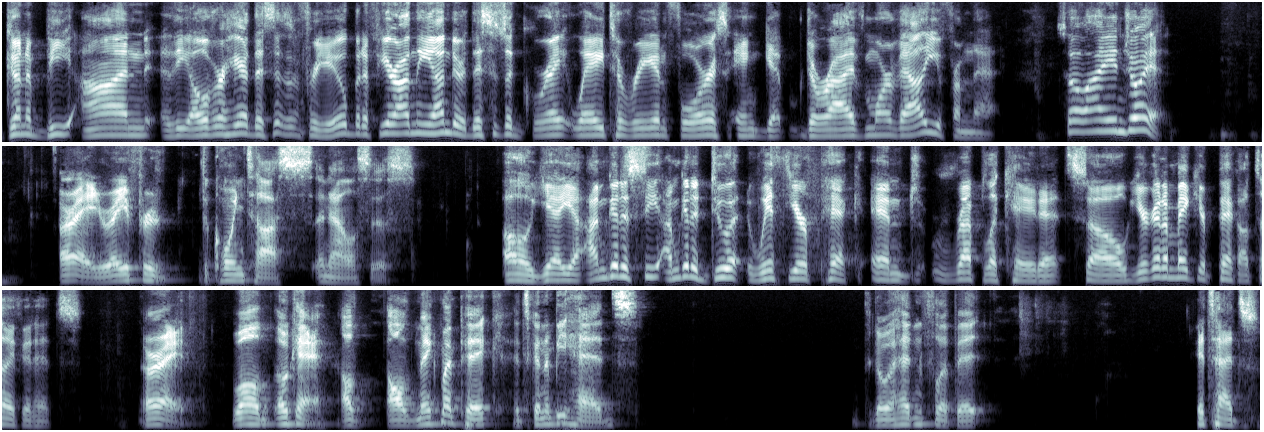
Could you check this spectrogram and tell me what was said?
going to be on the over here, this isn't for you. But if you're on the under, this is a great way to reinforce and get derive more value from that. So I enjoy it. All right, you ready for the coin toss analysis? Oh yeah, yeah. I'm gonna see. I'm gonna do it with your pick and replicate it. So you're gonna make your pick. I'll tell you if it hits. All right. Well, okay. I'll I'll make my pick. It's gonna be heads. Go ahead and flip it. It's heads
